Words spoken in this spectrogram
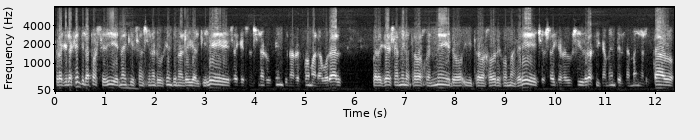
para que la gente la pase bien. Hay que sancionar urgente una ley de alquileres, hay que sancionar urgente una reforma laboral para que haya menos trabajo en negro y trabajadores con más derechos, hay que reducir drásticamente el tamaño del Estado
